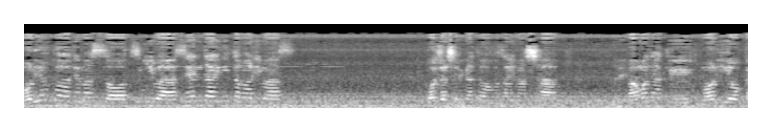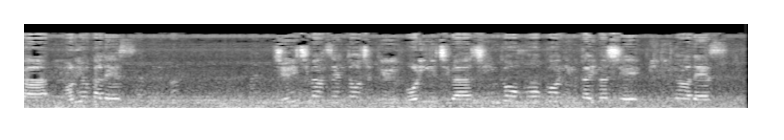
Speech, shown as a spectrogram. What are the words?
盛岡を出ますと次は仙台に停まります。ご乗車ありがとうございました。まもなく盛岡盛岡です。11番線到着降り口は進行方向に向かいまして右側です。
